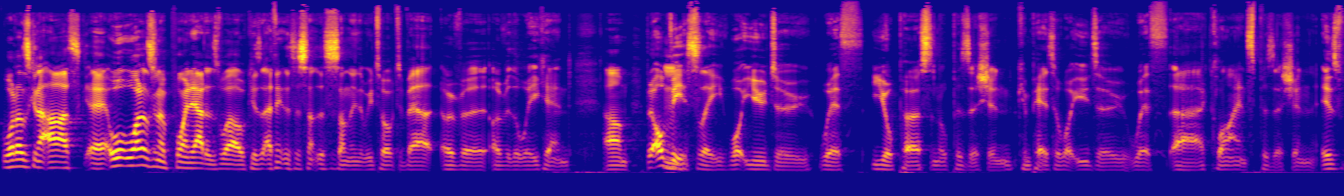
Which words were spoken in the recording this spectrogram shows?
what I was going to ask, uh, or what I was going to point out as well, because I think this is some- this is something that we talked about over over the weekend. Um, but obviously, what you do with your personal position compared to what you do with uh, client's position is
